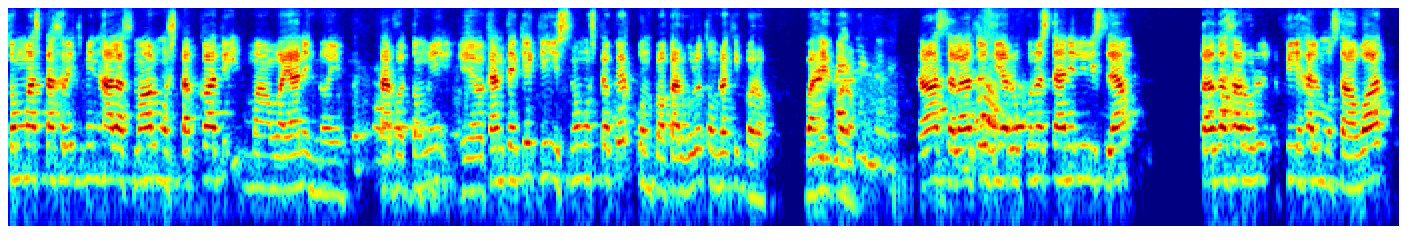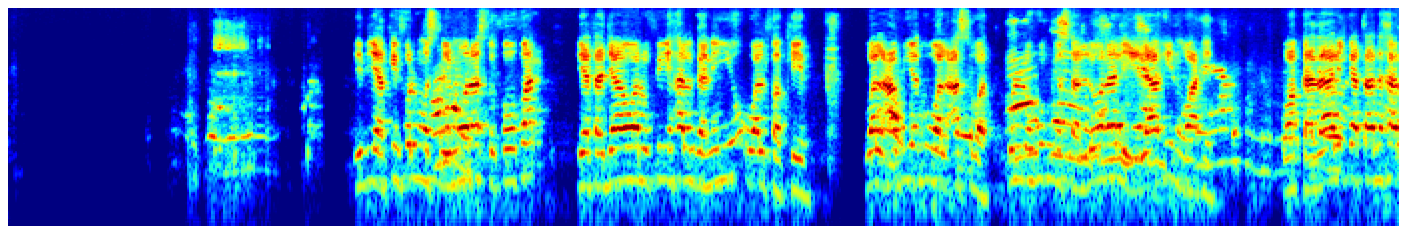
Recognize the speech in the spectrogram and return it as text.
ثم استخرج منها الاسماء المشتقات مع بيان النويم তারপর তুমি এখান থেকে কি ইসমে মুশতাকের কোন প্রকারগুলো তোমরা কি করো বাহির করো তারা সালাতু হিয়া রুকুন স্থানি লিল ইসলাম تظهر فيها المساواة إذ يقف المسلمون صفوفا يتجاور فيها الغني والفقير والأبيض والأسود كلهم يصلون لإله واحد وكذلك تظهر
